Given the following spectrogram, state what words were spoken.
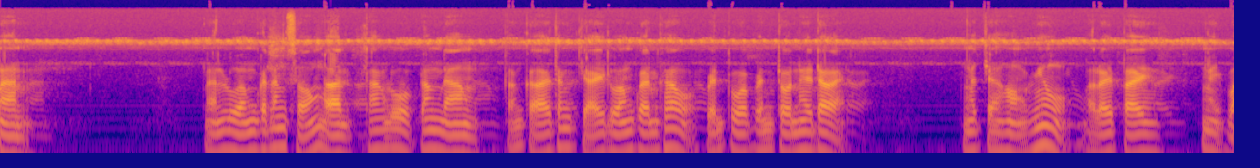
มัน มันรวมกันทั้งสองอันทั้งรูปทั้งนามทั้งกายทั้งใจรวมกันเข้า เป็นตัวเป็นตนให้ได้ มันจะห่องหิ้วอะไรไปไม่ไป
